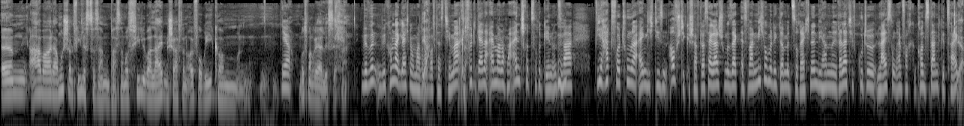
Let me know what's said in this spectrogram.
Ähm, aber da muss schon vieles zusammenpassen. Da muss viel über Leidenschaft und Euphorie kommen und ja. muss man realistisch sein wir, würden, wir kommen da gleich nochmal drauf ja, auf das Thema. Klar. Ich würde gerne einmal nochmal einen Schritt zurückgehen. Und mhm. zwar, wie hat Fortuna eigentlich diesen Aufstieg geschafft? Du hast ja gerade schon gesagt, es war nicht unbedingt damit zu rechnen. Die haben eine relativ gute Leistung einfach konstant gezeigt. Ja.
